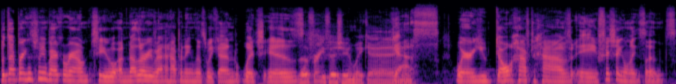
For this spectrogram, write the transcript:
But that brings me back around to another event happening this weekend, which is The free fishing weekend. yes, where you don't have to have a fishing license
